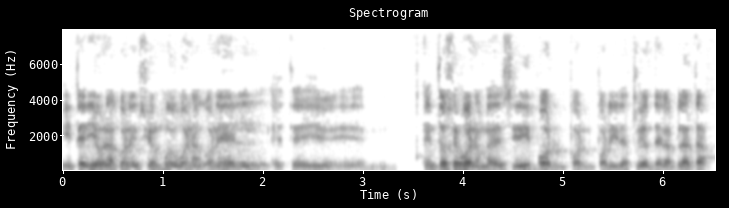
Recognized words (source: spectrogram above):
y tenía una conexión muy buena con él. Este, entonces, bueno, me decidí por, por ir a Estudiante de La Plata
